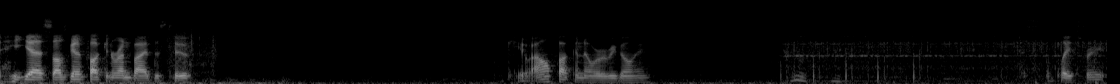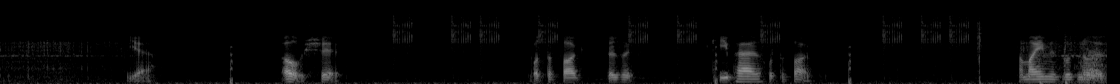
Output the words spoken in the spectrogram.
yes, I was gonna fucking run by this too. Okay, well, I don't fucking know where we're going. This is the place, right? Yeah. Oh shit. What the fuck? There's a keypad? What the fuck? Am I even supposed to know this?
